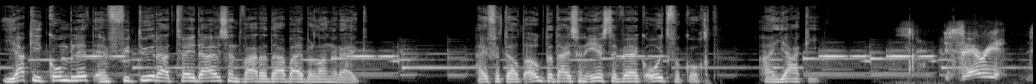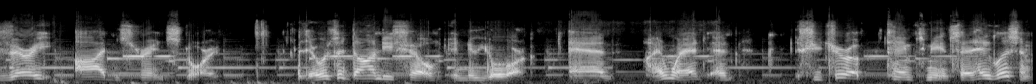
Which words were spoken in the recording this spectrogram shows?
Jackie Comblit en Futura 2000 waren daarbij belangrijk. Hij vertelt ook dat hij zijn eerste werk ooit verkocht aan Jackie. Very, very odd and strange story. there was a Dondi show in New York, and I went, and Futura came to me and said, "Hey, listen,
